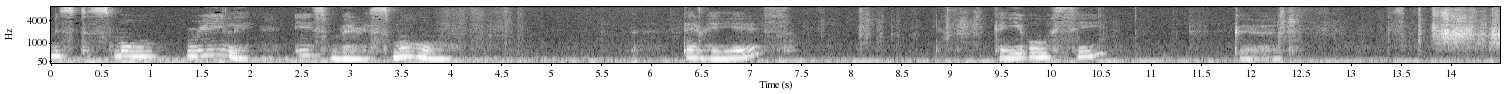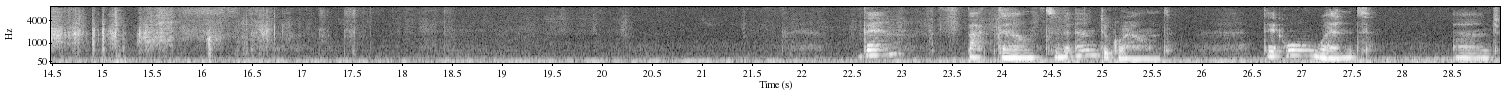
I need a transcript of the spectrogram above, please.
Mr. Small really is very small. There he is. Can you all see? Good. Then back down to the underground. They all went, and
